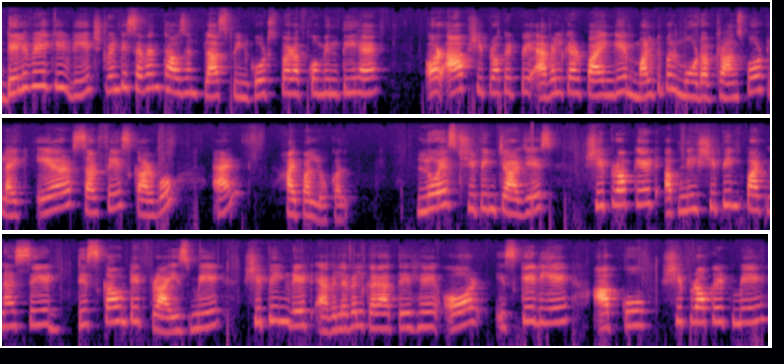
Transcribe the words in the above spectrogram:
डिलीवरी की रीच 27,000 प्लस पिन कोड्स पर आपको मिलती है। और आप शिप रॉकेट पे अवेल कर पाएँगे multiple mode of transport like air surface cargo and hyperlocal lowest shipping charges Shiprocket अपने शिपिंग पार्टनर से डिस्काउंटेड प्राइस में शिपिंग रेट अवेलेबल कराते हैं और इसके लिए आपको शिप रॉकेट में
